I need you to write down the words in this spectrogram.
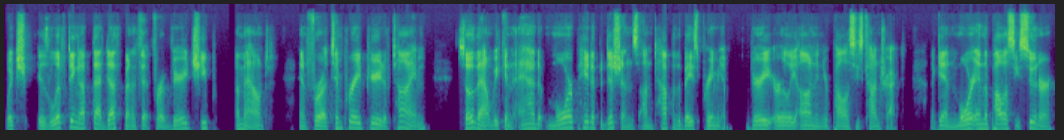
which is lifting up that death benefit for a very cheap amount and for a temporary period of time so that we can add more paid up additions on top of the base premium very early on in your policy's contract. Again, more in the policy sooner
